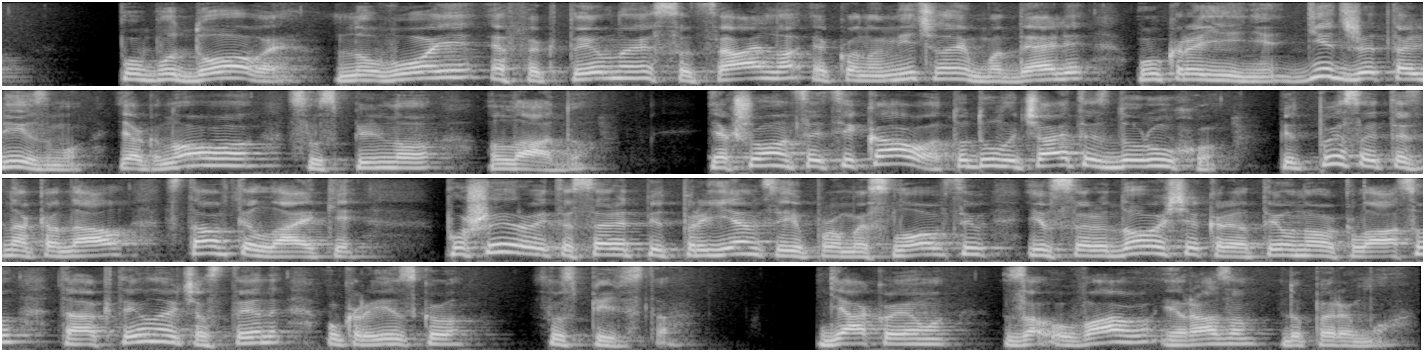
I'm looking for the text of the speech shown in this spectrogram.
побудови нової ефективної соціально-економічної моделі в Україні, діджиталізму як нового суспільного ладу. Якщо вам це цікаво, то долучайтесь до руху, підписуйтесь на канал, ставте лайки, поширюйте серед підприємців і промисловців і в середовищі креативного класу та активної частини українського суспільства. Дякуємо за увагу і разом до перемоги!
